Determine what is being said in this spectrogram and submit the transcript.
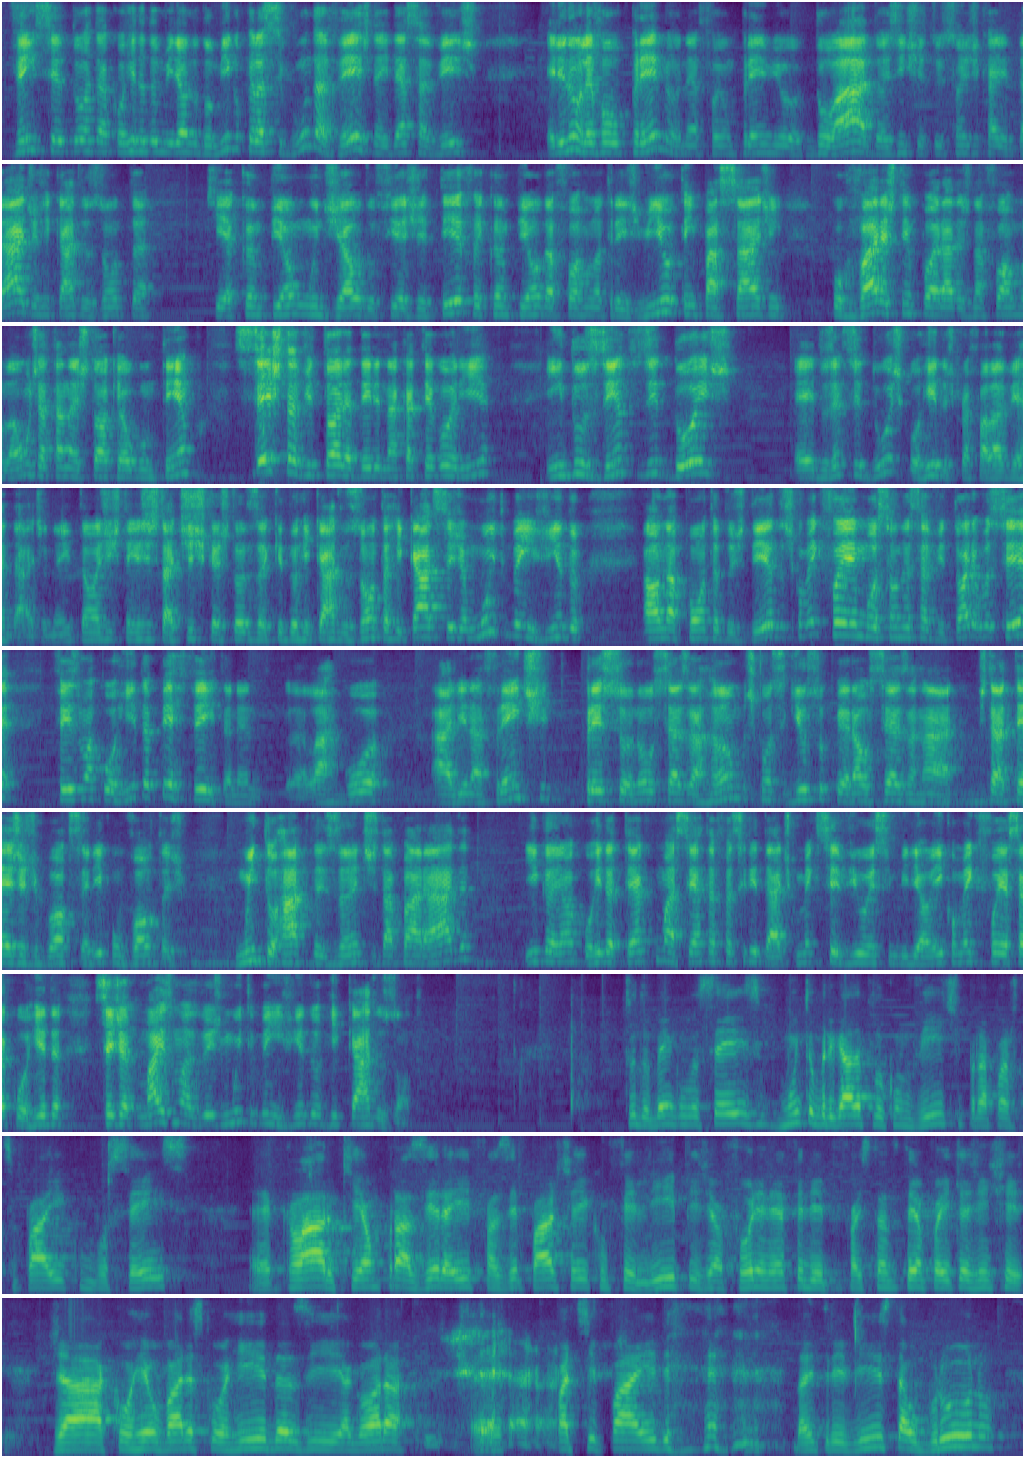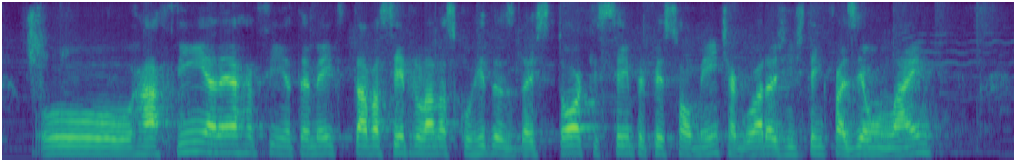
vencedor da corrida do milhão no domingo pela segunda vez, né? E dessa vez ele não levou o prêmio, né? Foi um prêmio doado às instituições de caridade. O Ricardo Zonta, que é campeão mundial do FIA GT, foi campeão da Fórmula 3000, tem passagem por várias temporadas na Fórmula 1, já está na estoque há algum tempo. Sexta vitória dele na categoria, em 202 é, 202 corridas, para falar a verdade. Né? Então a gente tem as estatísticas todas aqui do Ricardo Zonta. Ricardo, seja muito bem-vindo ao Na Ponta dos Dedos. Como é que foi a emoção dessa vitória? Você fez uma corrida perfeita, né? Largou ali na frente, pressionou o César Ramos, conseguiu superar o César na estratégia de boxe ali, com voltas muito rápidas antes da parada e ganhou a corrida até com uma certa facilidade. Como é que você viu esse milhão aí? Como é que foi essa corrida? Seja mais uma vez muito bem-vindo, Ricardo Zonta. Tudo bem com vocês? Muito obrigado pelo convite para participar aí com vocês. É claro que é um prazer aí fazer parte aí com o Felipe Jafone, né, Felipe? Faz tanto tempo aí que a gente já correu várias corridas e agora é, participar aí de, da entrevista, o Bruno, o Rafinha, né, Rafinha também que estava sempre lá nas corridas da Stock, sempre pessoalmente, agora a gente tem que fazer online.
